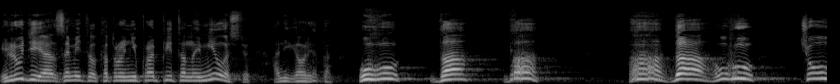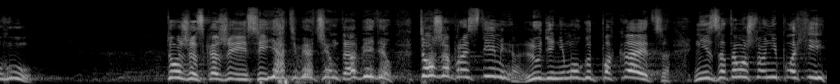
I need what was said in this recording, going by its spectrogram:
И люди, я заметил, которые не пропитаны милостью, они говорят так, угу, да, да, а, да, угу, что угу? Тоже скажи, если я тебя чем-то обидел, тоже прости меня. Люди не могут покаяться не из-за того, что они плохие,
